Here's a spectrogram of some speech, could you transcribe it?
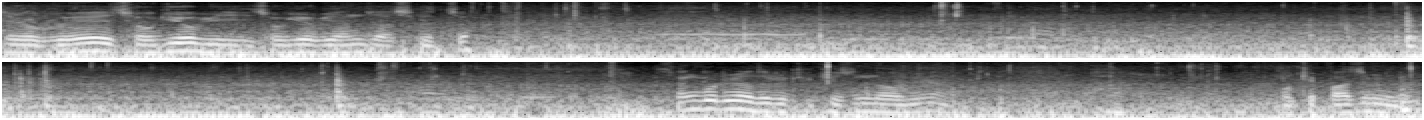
제가 왜 저기업이 저기업이 한줄 아시겠죠? 쌍거리라도 이렇게 계속 나오면 어깨 빠집니다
